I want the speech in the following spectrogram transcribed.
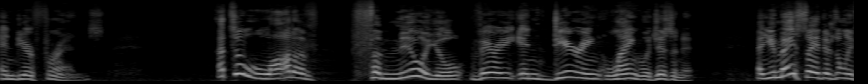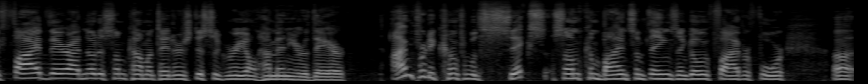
and dear friends. That's a lot of familial, very endearing language, isn't it? And you may say there's only five there. I noticed some commentators disagree on how many are there. I'm pretty comfortable with six. Some combine some things and go five or four. Uh,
